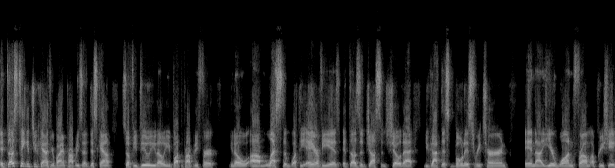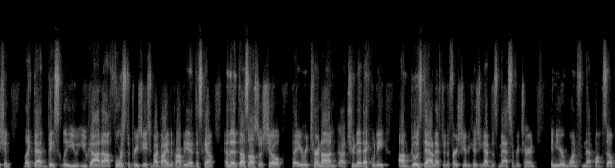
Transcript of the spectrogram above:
It does take into account if you're buying properties at a discount. So if you do, you know, you bought the property for you know um, less than what the ARV is, it does adjust and show that you got this bonus return in uh, year one from appreciation like that basically you you got uh, forced appreciation by buying the property at a discount. And then it does also show that your return on uh, true net equity um, goes down after the first year because you got this massive return in year one from that bump. So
